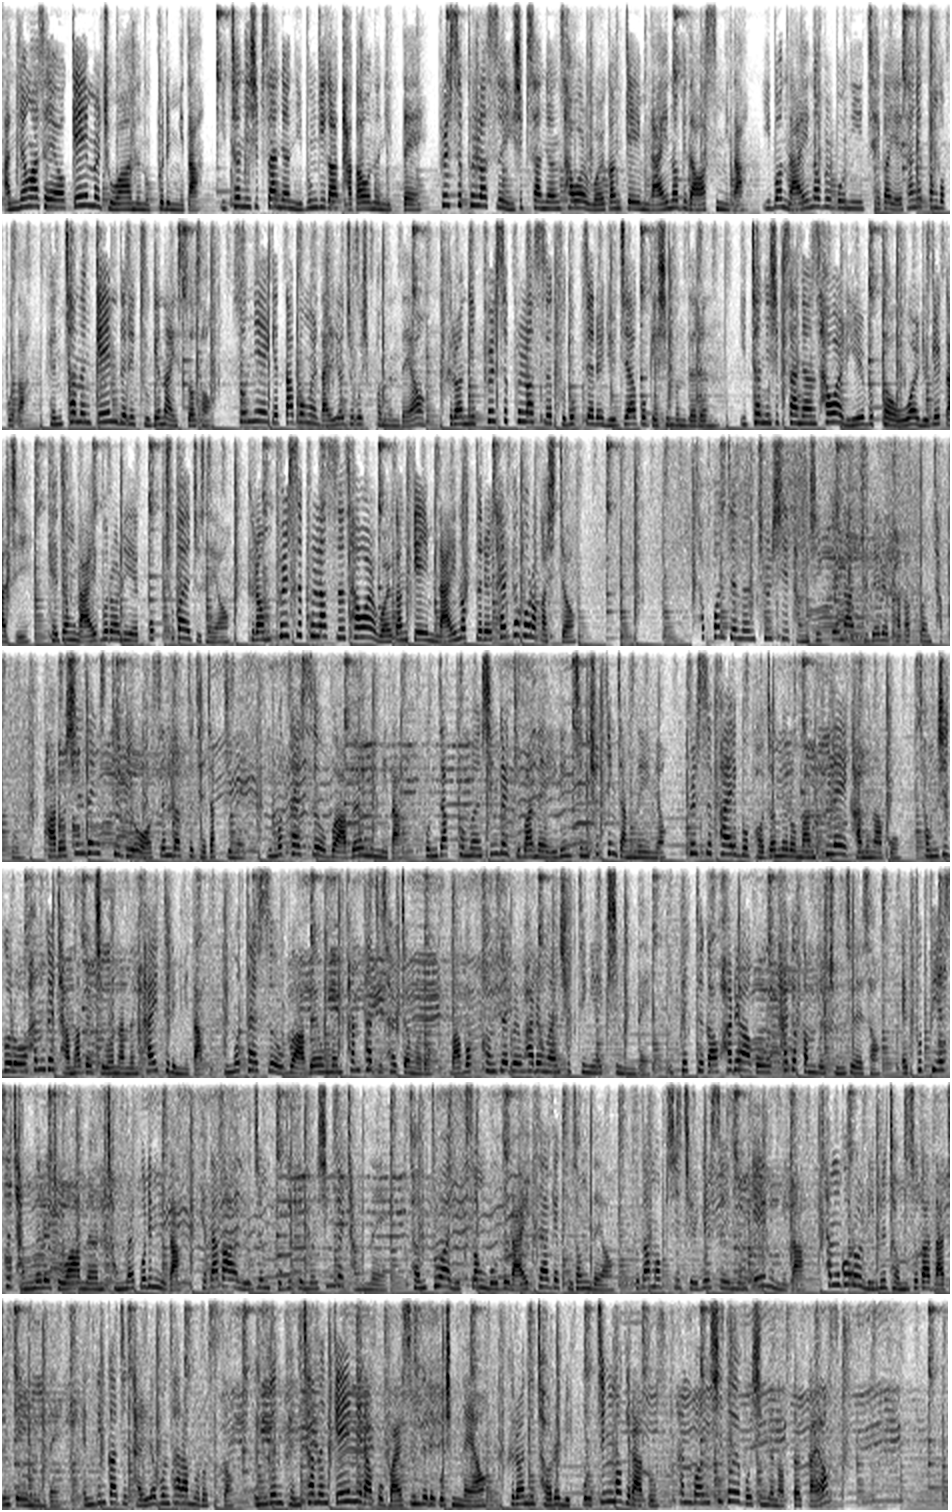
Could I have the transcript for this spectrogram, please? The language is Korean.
안녕하세요. 게임을 좋아하는 우플입니다. 2024년 2분기가 다가오는 이때 플스 플러스 24년 4월 월간 게임 라인업이 나왔습니다. 이번 라인업을 보니 제가 예상했던 것보다 괜찮은 게임들이 두 개나 있어서 소니에게 따봉을 날려주고 싶었는데요. 그러니 플스 플러스 구독제를 유지하고 계신 분들은 2024년 4월 2일부터 5월 6일까지 계정 라이브러리에 꼭 추가해주세요. 그럼 플스 플러스 4월 월간 게임 라인업들을 살펴보러 가시죠. 첫 번째는 출시 당시 꽤나 기대를 받았던 작품 바로 신생 스튜디오 어센더트 제작진의 이모탈스 오브 아베움입니다. 본 작품은 싱글 기반의 1인칭 슈팅 장르이며 플스5 버전으로만 플레이 가능하고 정식으로 한글 자막을 지원하는 타이틀입니다. 이모탈스 오브 아베움은 판타지 설정으로 마법 컨셉을 활용한 슈팅이 핵심인데 이펙트가 화려하고 타격감도 준수해서 FPS 장르를 좋아하면 정말 꿀입니다. 게다가 요즘 보기 드문 싱글 장르에 전투와 육성 모두 라이트하게 구성되어 부담 없이 즐길 수 있는 게임입니다. 참고로 리뷰 점수가 낮은 게임인데 엔딩까지 달려본 사람으로서 은근 괜찮은 게임이라고 말씀드리고 싶네요. 그러니 저를 믿고 찍먹이라도 한번 시도해보시면 어떨까요?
